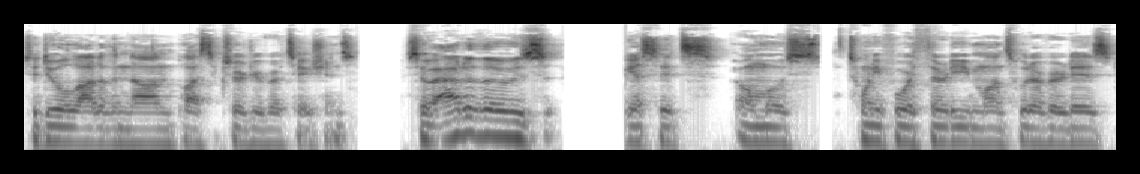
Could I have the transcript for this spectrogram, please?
to do a lot of the non-plastic surgery rotations. So out of those, I guess it's almost 24, 30 months, whatever it is,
